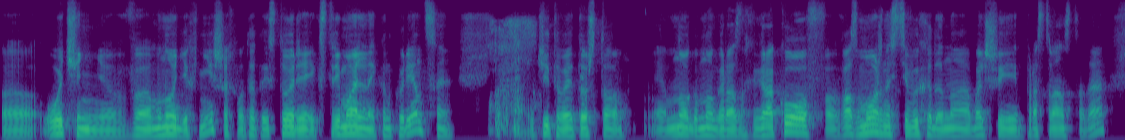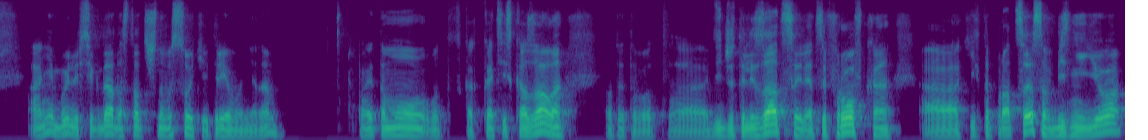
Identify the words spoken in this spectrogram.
очень в многих нишах вот эта история экстремальной конкуренции, учитывая то, что много-много разных игроков, возможности выхода на большие пространства, да, они были всегда достаточно высокие требования, да. Поэтому, вот как Катя сказала, вот эта вот э, диджитализация или оцифровка э, каких-то процессов, без нее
